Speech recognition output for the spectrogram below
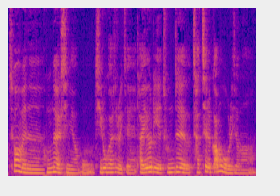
처음에는 겁나 열심히 하고 뒤로 갈수록 이제 다이어리의 존재 자체를 까먹어버리잖아.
